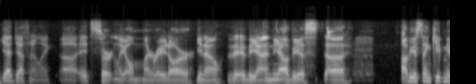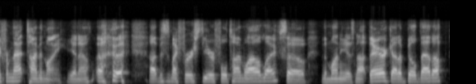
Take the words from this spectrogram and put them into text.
yeah, definitely. Uh, it's certainly on my radar. You know, the the and the obvious uh, obvious thing keeping me from that time and money you know? Uh, this is my first year full-time wildlife so the money is not there got to build that up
